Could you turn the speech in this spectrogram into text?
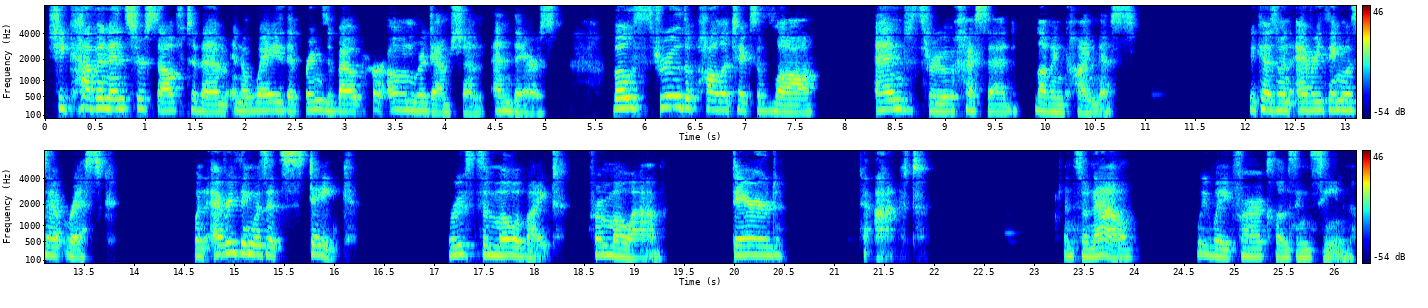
she covenants herself to them in a way that brings about her own redemption and theirs, both through the politics of law and through chesed, loving kindness. Because when everything was at risk, when everything was at stake, Ruth the Moabite from Moab dared to act. And so now we wait for our closing scene.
